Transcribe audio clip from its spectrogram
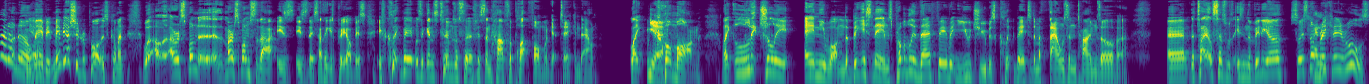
I don't know. Yeah. Maybe, maybe I should report this comment. Well, I, I respond. Uh, my response to that is is this. I think it's pretty obvious. If clickbait was against terms of service, then half the platform would get taken down. Like, Yeah. come on. Like, literally anyone, the biggest names, probably their favorite YouTubers, clickbaited them a thousand times over. Um, the title says what is in the video, so it's not And- breaking any rules.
